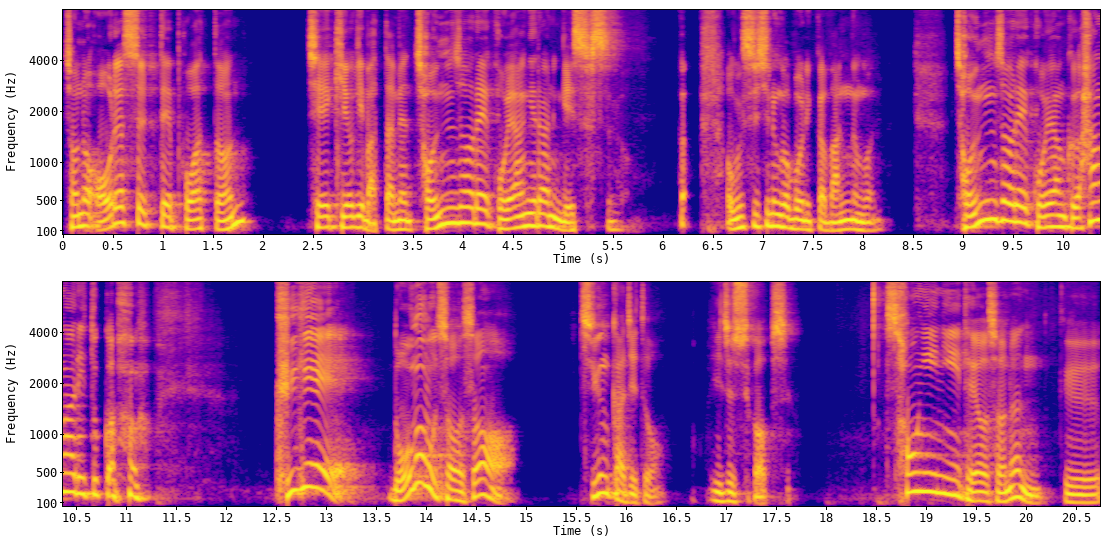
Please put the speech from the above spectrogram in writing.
저는 어렸을 때 보았던 제 기억이 맞다면 전설의 고향이라는 게 있었어요. 어, 웃으시는 거 보니까 맞는 건. 전설의 고향 그 항아리 뚜껑. 그게 너무 무서워서 지금까지도 잊을 수가 없어요. 성인이 되어서는 그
